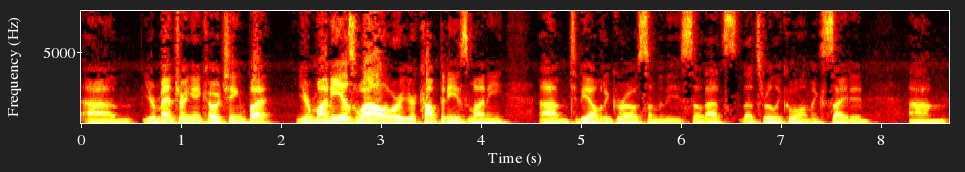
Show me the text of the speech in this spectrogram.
um, your mentoring and coaching but your money as well or your company's money um, to be able to grow some of these so that's that's really cool i'm excited um,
